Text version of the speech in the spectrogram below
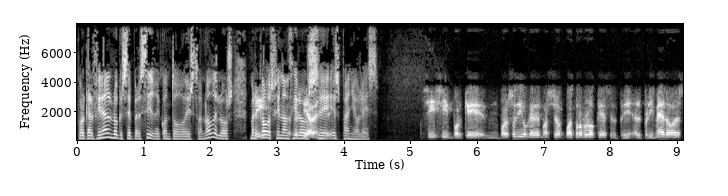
porque al final es lo que se persigue con todo esto, ¿no? De los mercados financieros españoles. Sí, sí, porque mm, por eso digo que hemos hecho cuatro bloques. El, primero es,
